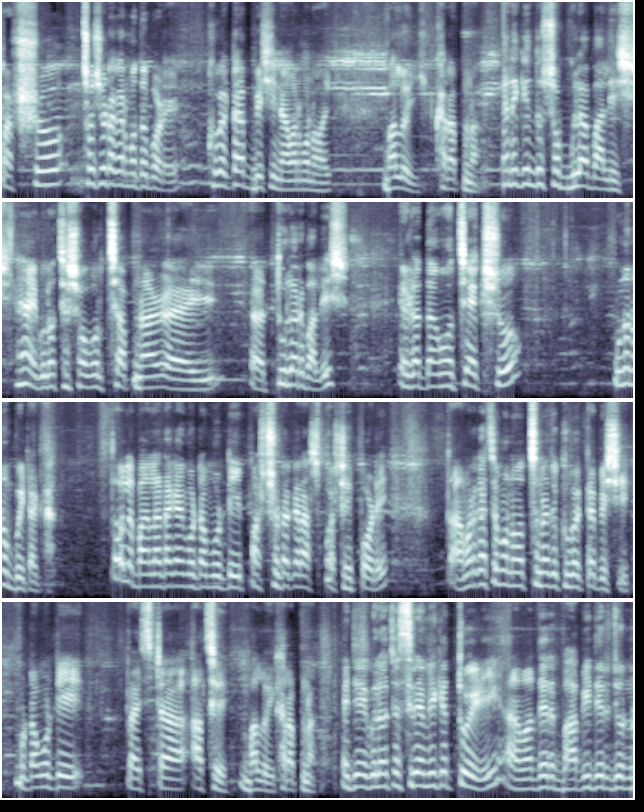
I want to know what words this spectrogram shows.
পাঁচশো ছশো টাকার মতো পড়ে। খুব একটা বেশি না আমার মনে হয়। ভালোই খারাপ না। এখানে কিন্তু সবগুলা বালিশ। হ্যাঁ এগুলো হচ্ছে সব হচ্ছে আপনার এই তুলার বালিশ। এটার দাম হচ্ছে একশো উননব্বই টাকা। তাহলে বাংলা টাকায় মোটামুটি পাঁচশো টাকার আশপাশে পড়ে। তো আমার কাছে মনে হচ্ছে না যে খুব একটা বেশি। মোটামুটি প্রাইসটা আছে, ভালোই, খারাপ না। এই যে এগুলো হচ্ছে সিরামিকের তৈরি। আমাদের ভাবিদের জন্য,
